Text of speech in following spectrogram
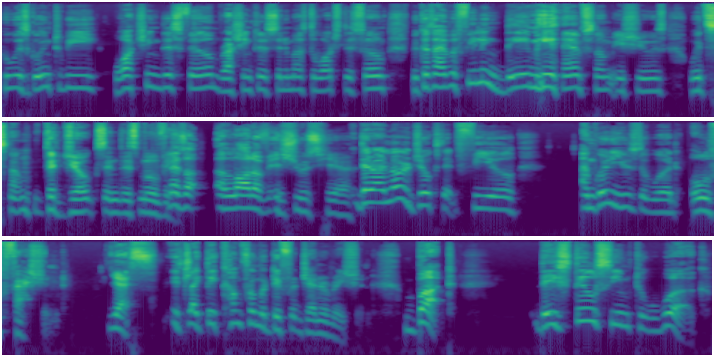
who is going to be watching this film, rushing to the cinemas to watch this film, because I have a feeling they may have some issues with some of the jokes in this movie. There's a, a lot of issues here. there are a lot of jokes that feel, I'm going to use the word old fashioned. Yes. It's like they come from a different generation, but they still seem to work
